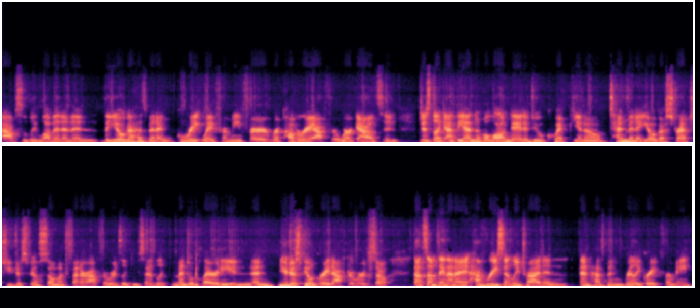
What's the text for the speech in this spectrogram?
absolutely love it. And then the yoga has been a great way for me for recovery after workouts and just like at the end of a long day to do a quick, you know, 10 minute yoga stretch. You just feel so much better afterwards. Like you said, like mental clarity and and you just feel great afterwards. So that's something that I have recently tried and and has been really great for me.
